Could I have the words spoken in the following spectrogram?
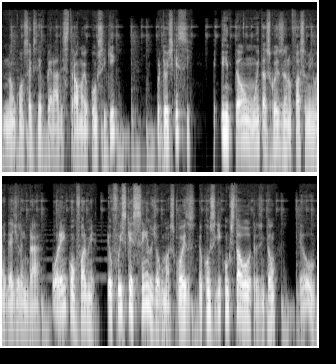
não consegue se recuperar desse trauma. Eu consegui, porque eu esqueci. Então, muitas coisas eu não faço a mínima ideia de lembrar. Porém, conforme eu fui esquecendo de algumas coisas, eu consegui conquistar outras. Então, eu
